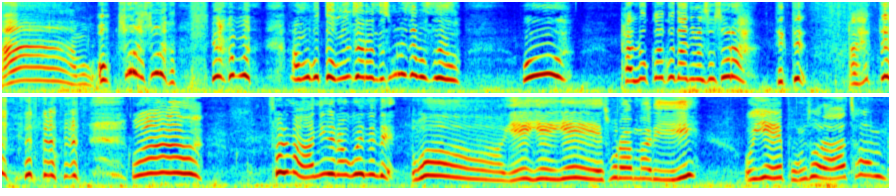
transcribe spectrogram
아, 아무, 어, 소라, 소라! 여러분, 아무것도 없는 줄 알았는데 소라 잡았어요. 오! 발로 끌고 다니면서 소라! 획득! 아, 획득! 와! 설마 아니라고 했는데, 와! 예, 예, 예. 소라 한 마리. 오, 예, 봄소라. 처음,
